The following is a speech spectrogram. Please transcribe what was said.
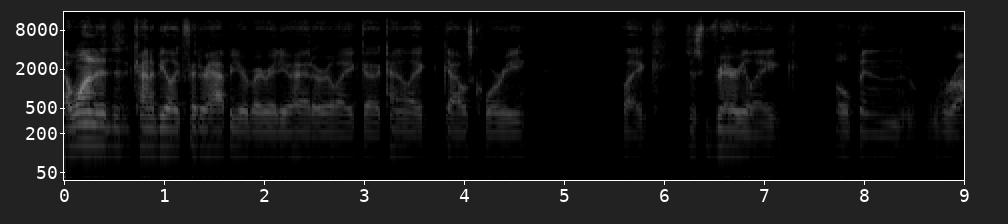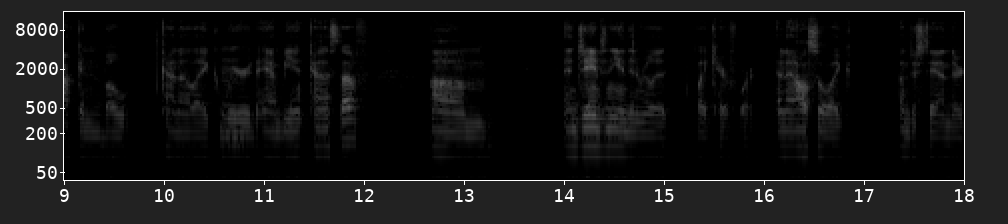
I wanted it to kind of be like "Fitter Happier" by Radiohead, or like uh, kind of like Giles Corey, like just very like open rock and boat kind of like Mm. weird ambient kind of stuff. Um, and James and Ian didn't really like care for it, and I also like understand their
